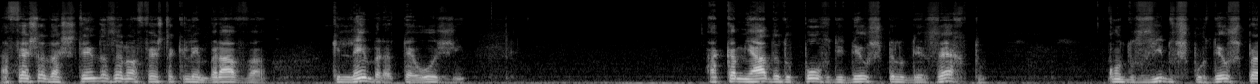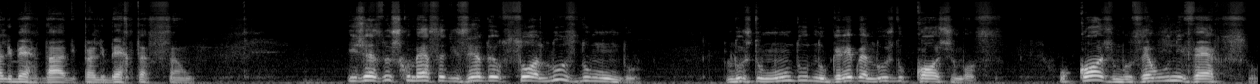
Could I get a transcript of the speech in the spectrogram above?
A festa das tendas era uma festa que lembrava, que lembra até hoje, a caminhada do povo de Deus pelo deserto, conduzidos por Deus para a liberdade, para a libertação. E Jesus começa dizendo: Eu sou a luz do mundo. Luz do mundo, no grego, é luz do cosmos. O cosmos é o universo,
